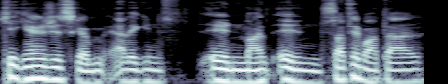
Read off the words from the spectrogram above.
quelqu'un juste comme avec une, une, santé mentale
